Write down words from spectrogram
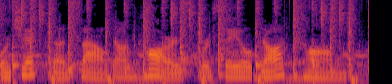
or check us out on carsforsale.com.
